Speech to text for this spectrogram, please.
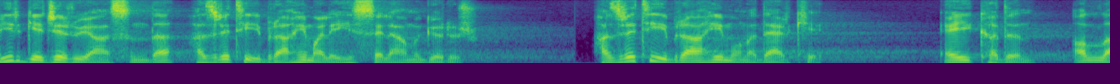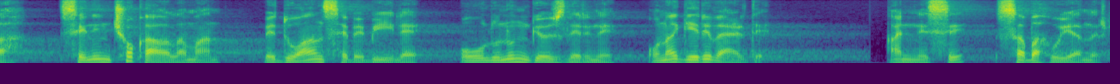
Bir gece rüyasında Hazreti İbrahim aleyhisselamı görür. Hazreti İbrahim ona der ki, Ey kadın, Allah senin çok ağlaman ve duan sebebiyle oğlunun gözlerini ona geri verdi. Annesi sabah uyanır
